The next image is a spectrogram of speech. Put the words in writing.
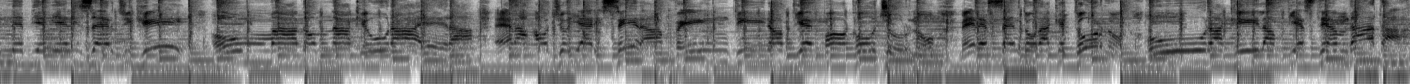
Dalle nebbie mielisergiche. Oh madonna che ora era? Era oggi o ieri sera Venti notti e poco giorno. Me ne sento ora che torno Ora che la fiesta è andata.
